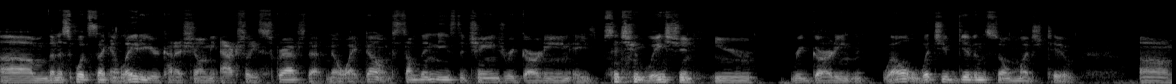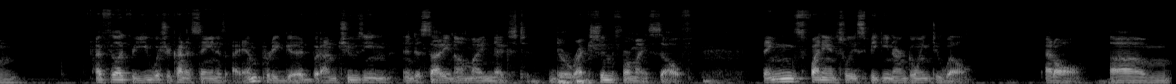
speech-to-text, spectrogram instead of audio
Um, then a split second later, you're kind of showing me, actually, scratch that. No, I don't. Something needs to change regarding a situation here regarding, well, what you've given so much to. Um, I feel like for you, what you're kind of saying is I am pretty good, but I'm choosing and deciding on my next direction for myself. Things, financially speaking, aren't going too well at all. Um,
